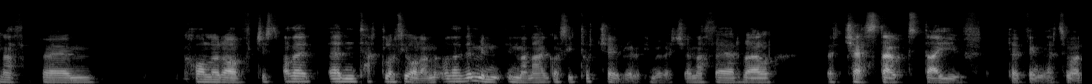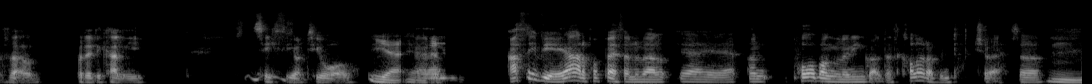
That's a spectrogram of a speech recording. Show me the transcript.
nath um, Kolarov, just, oedd e yn taclo tu ôl, oedd e ddim yn, yn man agos i twtio Ibrahimovic, a nath e'r fel, y chest out dive type thing there, ti'n fel, bod wedi cael ei seithio tu ôl. Ie, yeah, ie. Yeah. Um, a ei fi e ar y popeth, ond fel, ie, yeah, ie, yeah, ie. Ond pob ongl o'n i'n gweld, nath Kolarov ddim twtio fe, so, mm.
